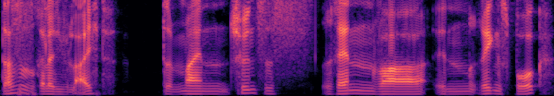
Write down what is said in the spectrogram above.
Das ist relativ leicht. Mein schönstes Rennen war in Regensburg,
